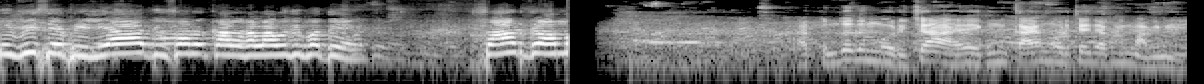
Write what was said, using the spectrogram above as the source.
ते वीस एप्रिल या दिवसा का- कालावधीमध्ये साठ ग्राम तुमचा जो मोर्चा आहे एकूण काय मोर्चाची आपली मागणी आहे?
